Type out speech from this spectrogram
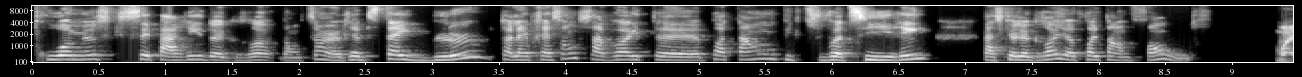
trois muscles séparés de gras. Donc, tu sais, un rib steak bleu, tu as l'impression que ça va être euh, pas tendre puis que tu vas tirer parce que le gras, il n'a pas le temps de fondre. Oui,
